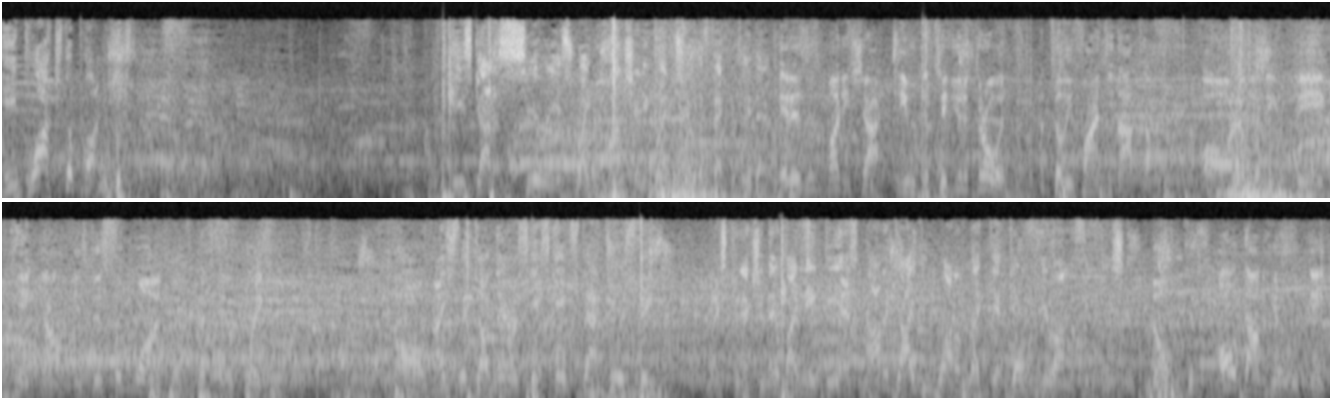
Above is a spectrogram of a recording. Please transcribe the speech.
He blocks the punch. He's got a serious right punch, and he went to it effectively there. It is his money shot, and he will continue to throw it until he finds a knockout. Oh, that was a big takedown. Is this the one that's going to break it? Oh, nicely done there as he escapes back to his feet. Nice connection there by Nate Diaz. Not a guy you want to let get going here on the feet years. No, because it's all downhill with Nate,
